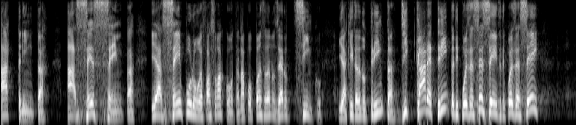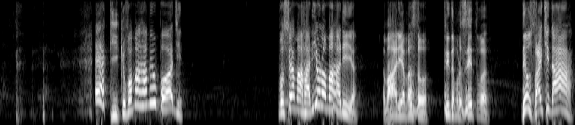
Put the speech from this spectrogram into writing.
a 30, a 60 e a 100 por 1. Eu faço uma conta. Na poupança dando 0,5 e aqui está dando 30, de cara é 30, depois é 60, depois é 100. É aqui que eu vou amarrar meu bode. Você amarraria ou não amarraria? Amarraria, pastor. 30%, mano. Deus vai te dar.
